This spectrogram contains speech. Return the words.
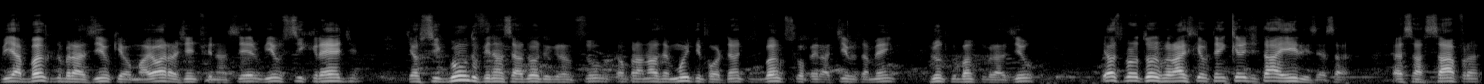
via Banco do Brasil, que é o maior agente financeiro, via o Cicred, que é o segundo financiador do Rio Grande do Sul. Então, para nós é muito importante, os bancos cooperativos também, junto com o Banco do Brasil. E aos produtores rurais, que eu tenho que acreditar a eles essa, essa safra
